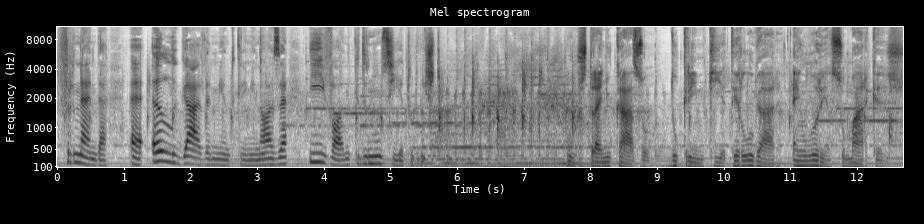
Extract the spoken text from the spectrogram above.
Fernanda, a alegadamente criminosa, e Ivone, que denuncia tudo isto. O estranho caso do crime que ia ter lugar em Lourenço Marques.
